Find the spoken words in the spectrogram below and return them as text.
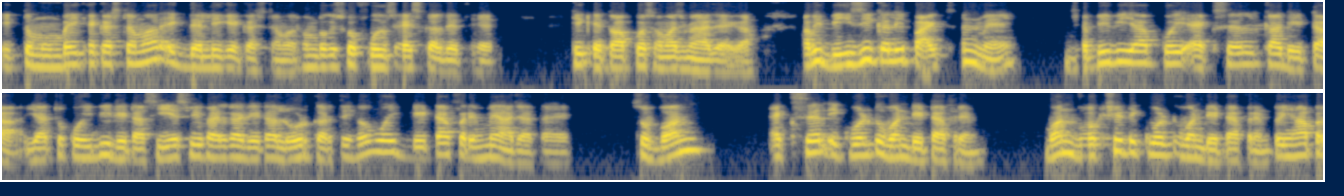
एक तो मुंबई के कस्टमर एक दिल्ली के कस्टमर हम लोग इसको फुल साइज़ कर देते हैं। ठीक है तो आपको समझ में आ जाएगा। अभी बेसिकली पाइथन में जब भी आप कोई एक्सेल का डेटा या तो कोई भी डेटा सीएसवी फ़ाइल का डेटा लोड करते हो, वो एक डेटा फ्रेम में आ जाता है। So one excel equal to one data frame one worksheet equal to one data frame तो यहाँ पर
